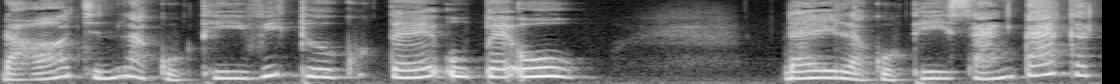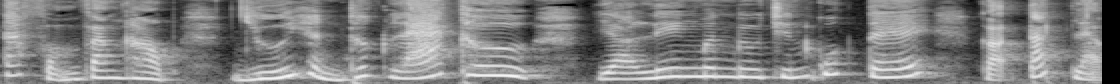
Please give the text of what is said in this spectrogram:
Đó chính là cuộc thi viết thư quốc tế UPU. Đây là cuộc thi sáng tác các tác phẩm văn học dưới hình thức lá thư do Liên minh Bưu chính Quốc tế, gọi tắt là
